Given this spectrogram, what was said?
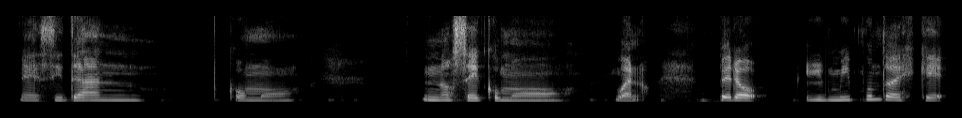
necesitan como, no sé, como, bueno, pero mi punto es que,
